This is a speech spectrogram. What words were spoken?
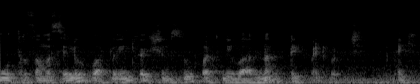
మూత్ర సమస్యలు వాటిలో ఇన్ఫెక్షన్స్ వాటి నివారణ ట్రీట్మెంట్ గురించి. థ్యాంక్ యూ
